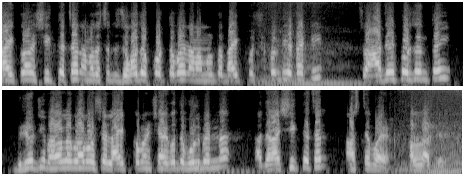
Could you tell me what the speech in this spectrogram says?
বাইক চালানো শিখতে চান আমাদের সাথে যোগাযোগ করতে পারেন। আমরা মূলত বাইক প্রশিক্ষণ দিয়ে থাকি। তো আজ এই পর্যন্তই। ভিডিওটি ভালো লাগলে অবশ্যই লাইক কমেন্ট শেয়ার করতে ভুলবেন না। আর যারা শিখতে চান আসতে পারেন। আল্লাহ হাফেজ।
